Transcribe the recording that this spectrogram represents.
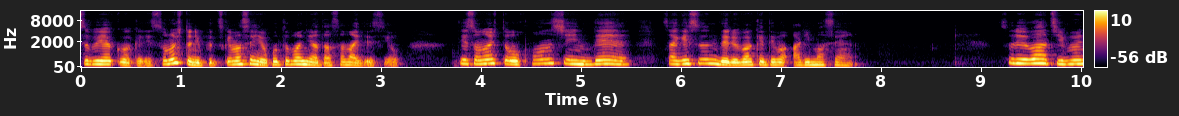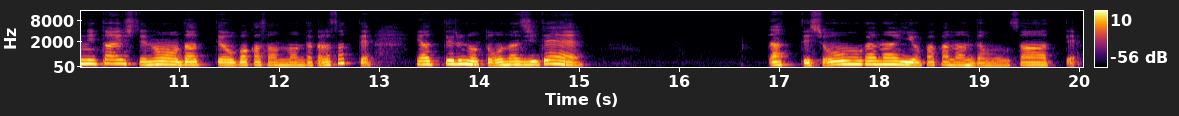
つぶやくわけです。その人にぶつけませんよ。言葉には出さないですよ。で、その人を本心で蔑んでるわけではありません。それは自分に対しての、だっておバカさんなんだからさってやってるのと同じで、だってしょうがないよ、バカなんだもんさ、って。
